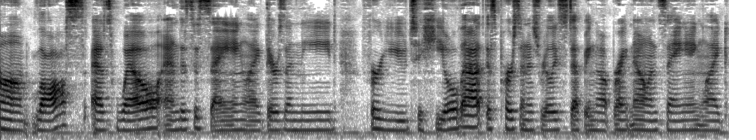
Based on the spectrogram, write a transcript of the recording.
um, loss as well. And this is saying like there's a need for you to heal that. This person is really stepping up right now and saying like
